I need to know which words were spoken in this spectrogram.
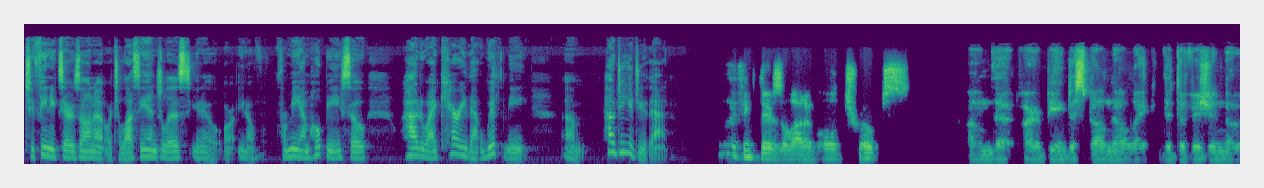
to Phoenix, Arizona, or to Los Angeles, you know, or, you know, for me, I'm Hopi, so how do I carry that with me? Um, how do you do that? Well, I think there's a lot of old tropes um, that are being dispelled now, like the division of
